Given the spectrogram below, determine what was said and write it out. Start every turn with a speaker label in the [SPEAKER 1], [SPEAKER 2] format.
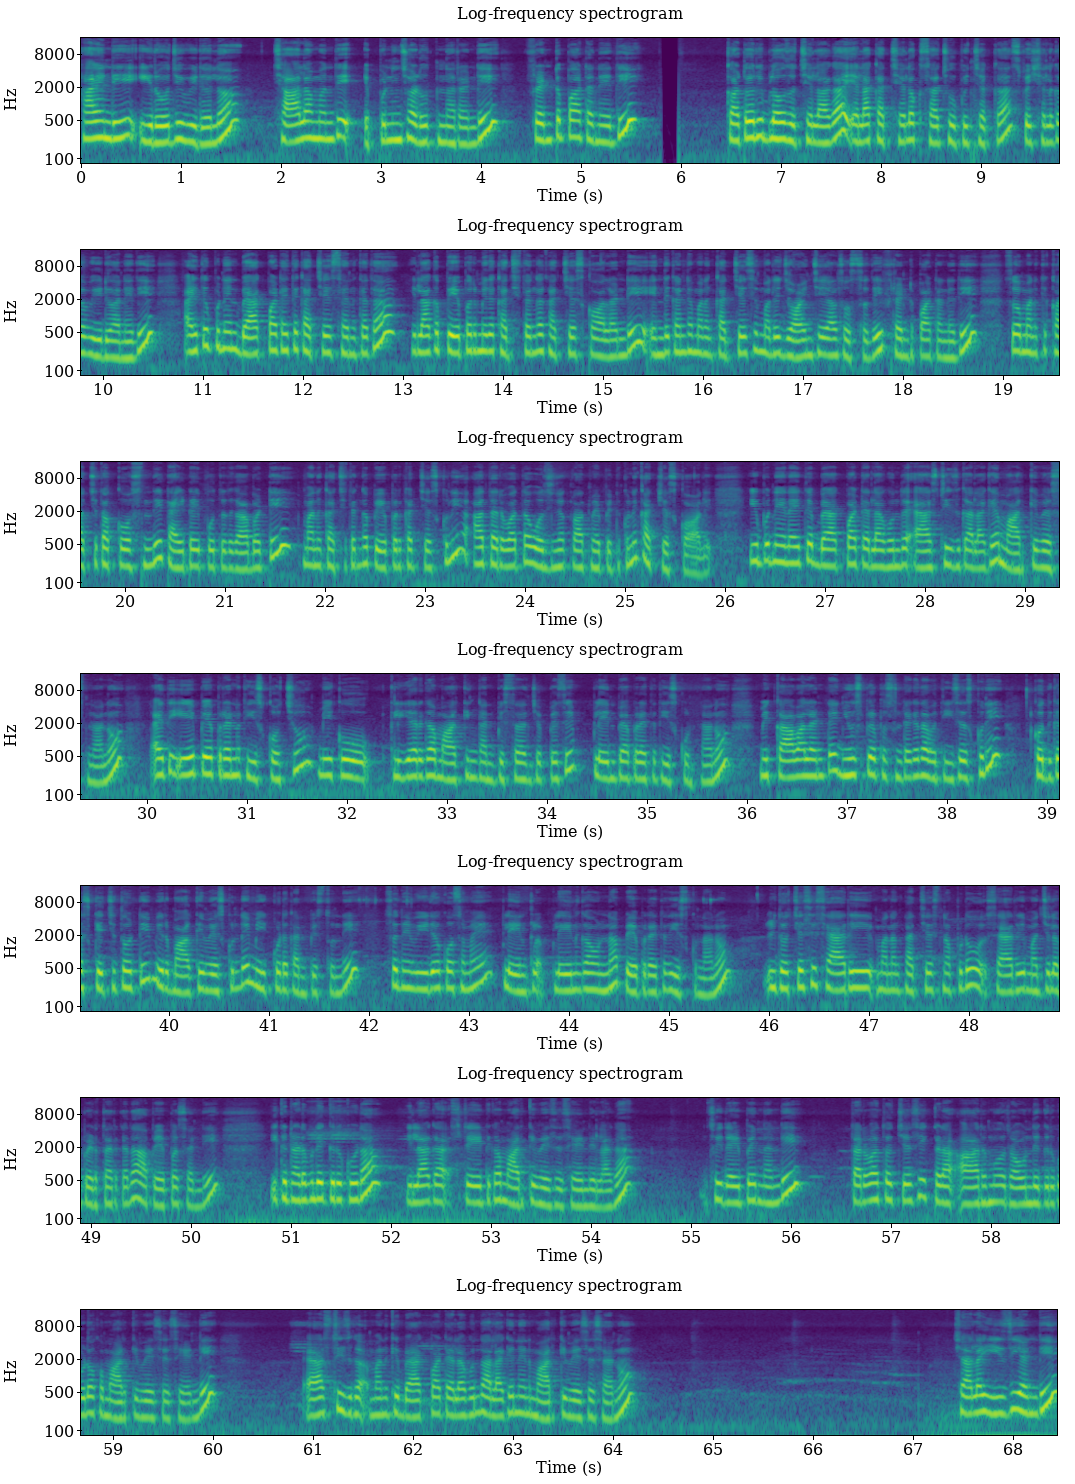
[SPEAKER 1] Hi అండి. ఈరోజు వీడియోలో చాలామంది ఎప్పటి నుంచో అడుగుతున్నారండి. ఫ్రంట్ పార్ట్ అనేది కటోరీ బ్లౌజ్ వచ్చేలాగా ఎలా కట్ చేయాలో ఒకసారి చూపించక్క స్పెషల్గా వీడియో అనేది. అయితే ఇప్పుడు నేను బ్యాక్ పార్ట్ అయితే కట్ చేశాను కదా ఇలాగ పేపర్ మీద ఖచ్చితంగా కట్ చేసుకోవాలండి. ఎందుకంటే మనం కట్ చేసి మళ్ళీ జాయిన్ చేయాల్సి వస్తుంది ఫ్రంట్ పార్ట్ అనేది. సో మనకి ఖర్చు తక్కువ వస్తుంది టైట్ అయిపోతుంది కాబట్టి మనం ఖచ్చితంగా పేపర్ కట్ చేసుకుని ఆ తర్వాత ఒరిజినల్ క్లాత్ మీద పెట్టుకుని కట్ చేసుకోవాలి. ఇప్పుడు నేనైతే బ్యాక్ పార్ట్ ఎలాగుందో యాస్టీజ్గా అలాగే మార్కింగ్ వేస్తున్నాను. అయితే ఏ పేపర్ అయినా తీసుకోవచ్చు. మీకు క్లియర్గా మార్కింగ్ కనిపిస్తుంది అని చెప్పేసి ప్లెయిన్ పేపర్ అయితే తీసుకుంటున్నాను. మీకు కావాలంటే న్యూస్ పేపర్స్ ఉంటాయి కదా అవి తీసేసుకుని కొద్దిగా స్కెచ్ తోటి మీరు మార్కింగ్ వేసుకుంటే మీకు కూడా కనిపిస్తుంది. సో నేను వీడియో కోసమే ప్లెయిన్ ప్లెయిన్గా ఉన్న పేపర్ అయితే తీసుకున్నాను. ఇది వచ్చేసి శారీ మనం కట్ చేసినప్పుడు శారీ మధ్యలో పెడతారు కదా ఆ పేపర్స్ అండి. ఇక నడుము దగ్గర కూడా ఇలాగా స్ట్రైట్గా మార్కింగ్ వేసేసేయండి ఇలాగా. సో ఇది అయిపోయిందండి. తర్వాత వచ్చేసి ఇక్కడ ఆర్మ్ రౌండ్ దగ్గర కూడా ఒక మార్కింగ్ వేసేసేయండి. యాస్టీజ్గా మనకి బ్యాక్ పార్ట్ ఎలాగుందో అలాగే నేను మార్కింగ్ వేసేసాను. చాలా ఈజీ అండి.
